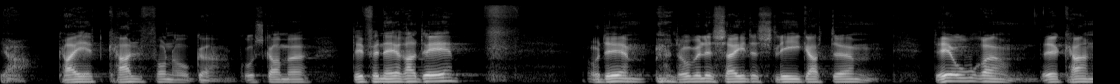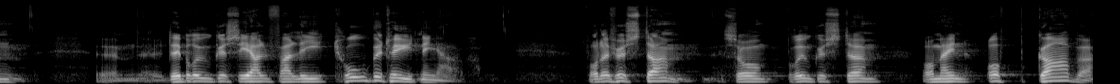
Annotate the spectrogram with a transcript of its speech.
Ja, hva er et kall for noe? Hvordan skal vi definere det? Og det, Da vil jeg si det slik at um, det ordet det kan um, Det brukes iallfall i to betydninger. For det første så brukes det om en oppgave,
